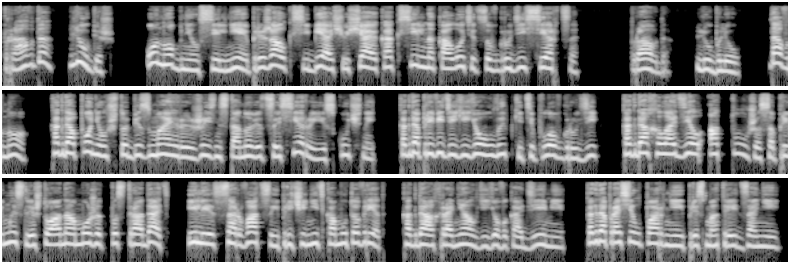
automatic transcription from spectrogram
«Правда любишь?» Он обнял сильнее, прижал к себе, ощущая, как сильно колотится в груди сердце. «Правда, люблю». Давно, когда понял, что без Майры жизнь становится серой и скучной, когда при виде ее улыбки тепло в груди, когда холодел от ужаса при мысли, что она может пострадать или сорваться и причинить кому-то вред, когда охранял ее в академии, когда просил парней присмотреть за ней.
